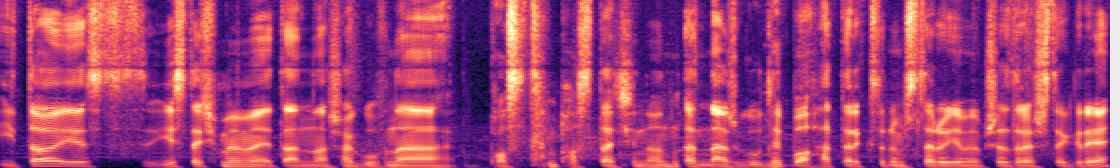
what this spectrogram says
I to jest, jesteśmy my, ta nasza główna post, postać, no, na- nasz główny bohater, którym sterujemy przez resztę gry.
